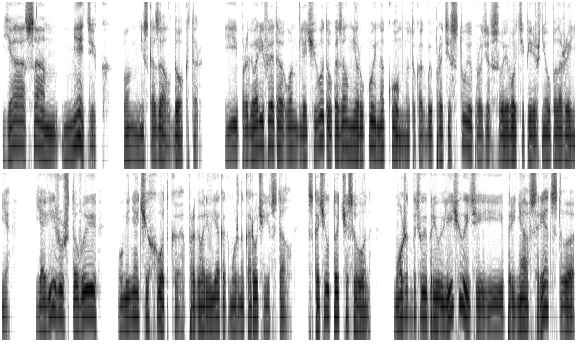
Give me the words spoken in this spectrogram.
«Я сам медик», — он не сказал «доктор». И, проговорив это, он для чего-то указал мне рукой на комнату, как бы протестуя против своего теперешнего положения. «Я вижу, что вы... У меня чехотка», — проговорил я как можно короче и встал. Вскочил тотчас и он. «Может быть, вы преувеличиваете, и, приняв средства,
